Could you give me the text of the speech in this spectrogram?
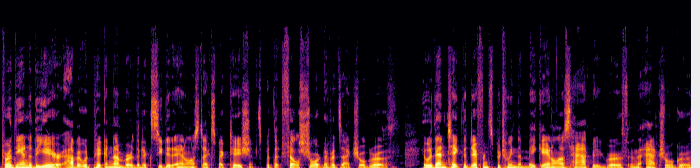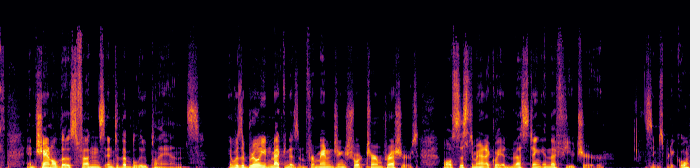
Toward the end of the year, Abbott would pick a number that exceeded analyst expectations, but that fell short of its actual growth. It would then take the difference between the make analysts happy growth and the actual growth and channel those funds into the blue plans. It was a brilliant mechanism for managing short term pressures while systematically investing in the future. That seems pretty cool.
